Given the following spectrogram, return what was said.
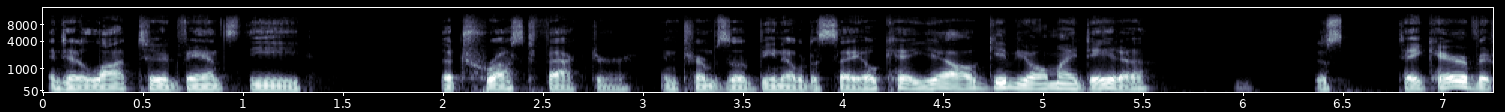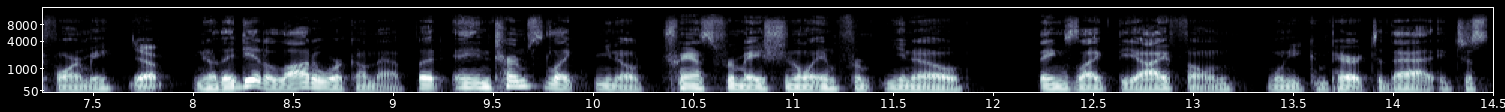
and did a lot to advance the the trust factor in terms of being able to say, okay, yeah, I'll give you all my data, take care of it for me. Yep. You know, they did a lot of work on that. But in terms of like you know transformational, info, you know, things like the iPhone, when you compare it to that, it just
